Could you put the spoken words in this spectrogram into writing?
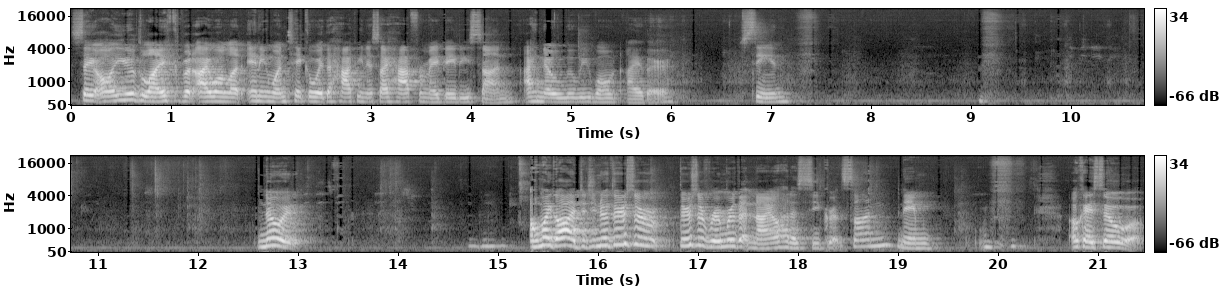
Say all you'd like, but I won't let anyone take away the happiness I have for my baby son. I know Louis won't either. Scene. No, it. Oh my God! Did you know there's a there's a rumor that Niall had a secret son named. okay, so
